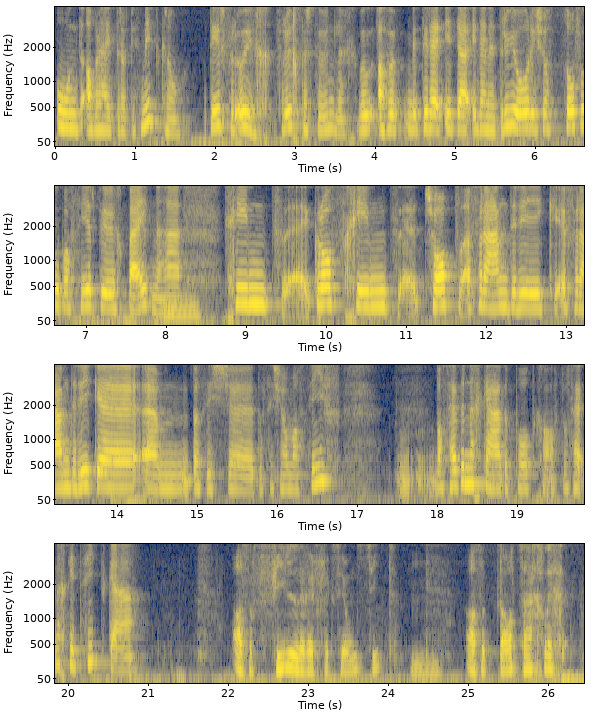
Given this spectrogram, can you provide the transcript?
Und, aber habt ihr etwas mitgenommen? Dir für euch, für euch persönlich? Weil, also in, in diesen drei Jahren ist schon so viel passiert bei euch beiden. Mhm. Kind, äh, Grosskind, äh, Jobveränderung, Veränderungen, ähm, das, ist, äh, das ist ja massiv. Was hat er nicht gegeben, der Podcast? Was hat nicht die Zeit gegeben? Also viel Reflexionszeit. Mhm. Also tatsächlich,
